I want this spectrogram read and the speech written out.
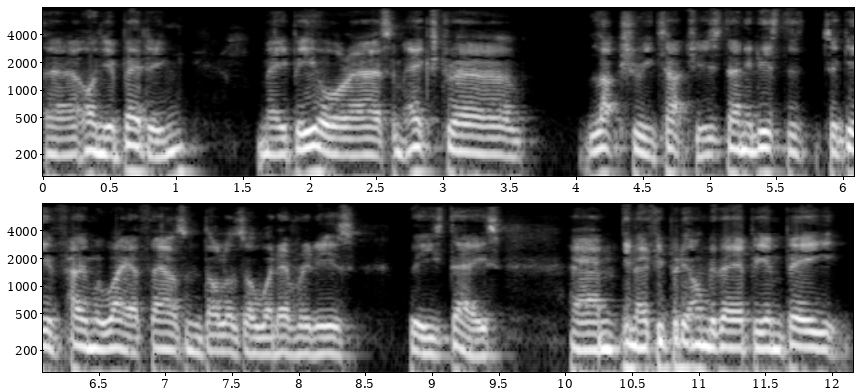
uh, on your bedding, maybe, or uh, some extra luxury touches than it is to, to give HomeAway a thousand dollars or whatever it is these days. Um, you know, if you put it on with Airbnb,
